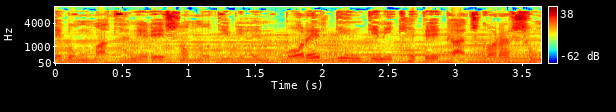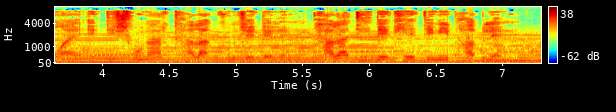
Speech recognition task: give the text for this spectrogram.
এবং মাথা নেড়ে সম্মতি দিলেন। পরের দিন তিনি খেতে কাজ করার সময় একটি সোনার থালা খুঁজে পেলেন। থালাটি দেখে তিনি ভাবলেন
